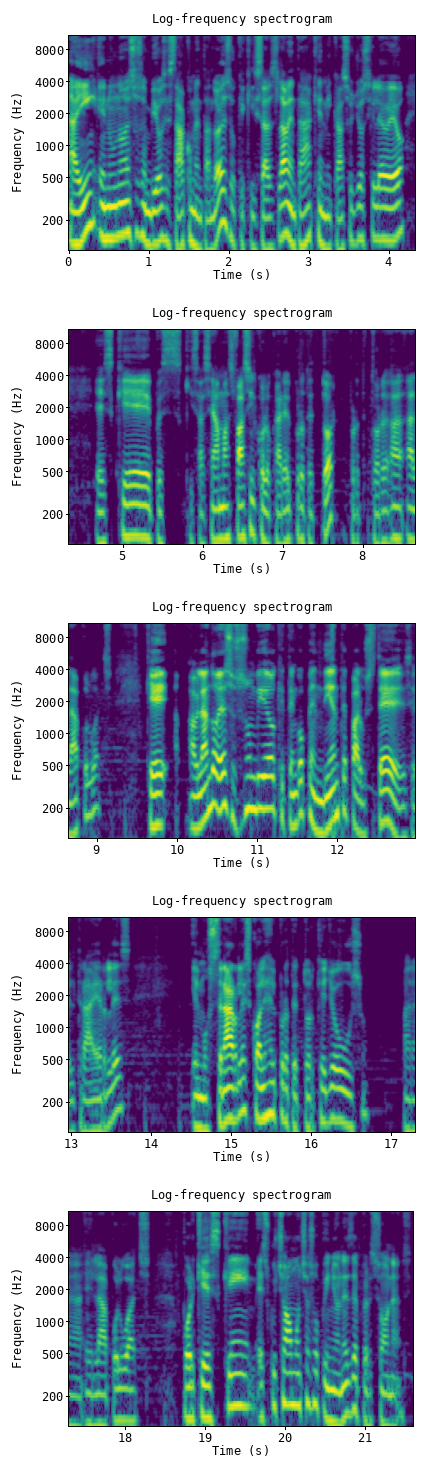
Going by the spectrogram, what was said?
Ahí en uno de esos envíos estaba comentando eso, que quizás la ventaja que en mi caso yo sí le veo es que pues quizás sea más fácil colocar el protector, el protector al Apple Watch. Que hablando de eso, eso es un video que tengo pendiente para ustedes, el traerles, el mostrarles cuál es el protector que yo uso para el Apple Watch. Porque es que he escuchado muchas opiniones de personas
